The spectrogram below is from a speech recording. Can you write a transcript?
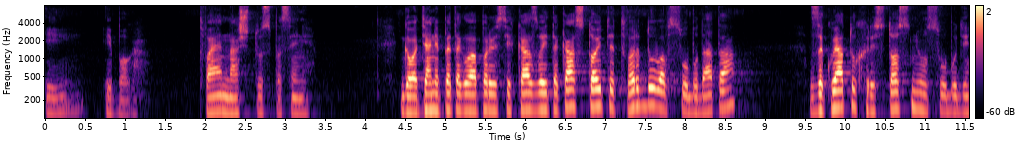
и, и Бога. Това е нашето спасение. Галатяне 5 глава 1 стих казва и така стойте твърдо в свободата, за която Христос ни освободи.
